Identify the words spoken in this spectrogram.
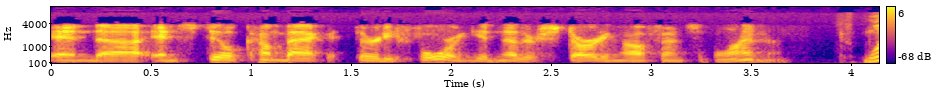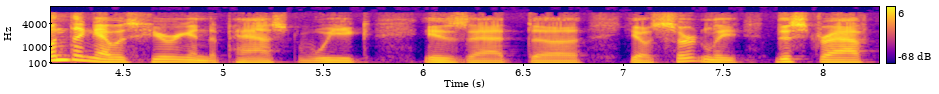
and uh, and still come back at 34 and get another starting offensive lineman. One thing I was hearing in the past week is that uh, you know certainly this draft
